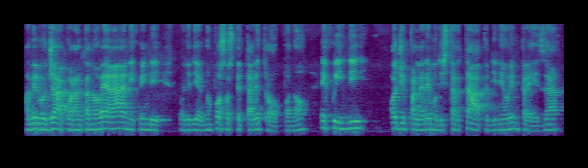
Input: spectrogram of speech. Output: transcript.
Avevo già 49 anni, quindi voglio dire, non posso aspettare troppo, no? E quindi oggi parleremo di startup, di neoimpresa.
